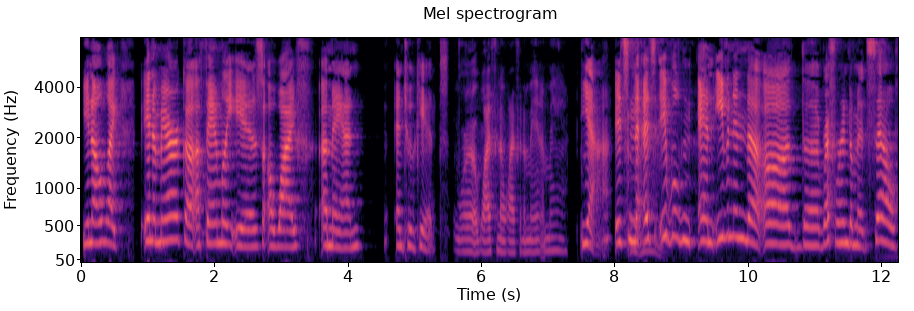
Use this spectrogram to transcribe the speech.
You know like in america a family is a wife a man and two kids. Or a wife and a wife and a man a man yeah, it's it's it will, and even in the uh the referendum itself,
